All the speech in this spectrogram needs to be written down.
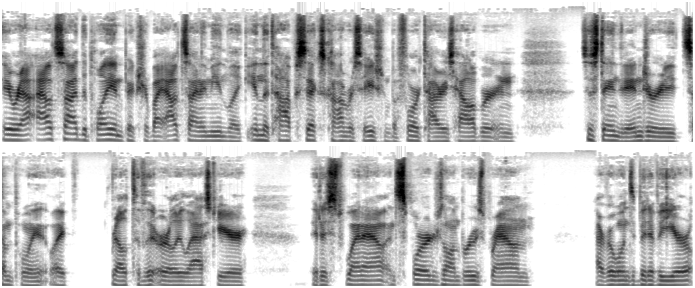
they were outside the play-in picture. By outside, I mean like in the top six conversation before Tyrese Haliburton sustained an injury at some point, like relatively early last year. They just went out and splurged on Bruce Brown. Everyone's a bit of a year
